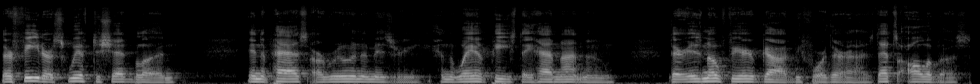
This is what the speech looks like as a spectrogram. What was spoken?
Their feet are swift to shed blood. In the paths are ruin and misery, and the way of peace they have not known. There is no fear of God before their eyes. That's all of us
